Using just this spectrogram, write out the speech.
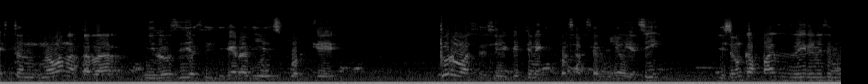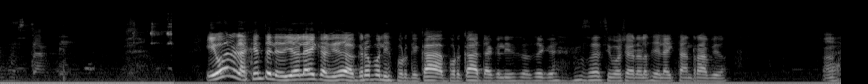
esto no van a tardar ni dos días en llegar a 10 porque tú lo vas a decir que tiene que pasarse al mío y así. Y son capaces de ir en ese mismo instante. Y bueno, la gente le dio like al video de Acrópolis porque cada, por cada ataque que le hizo, así que no sé si voy a llegar a los 10 likes tan rápido. Ah.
